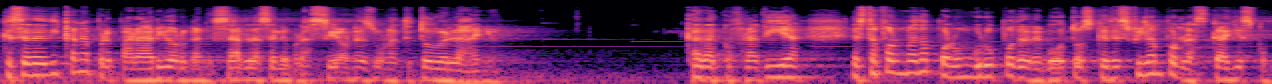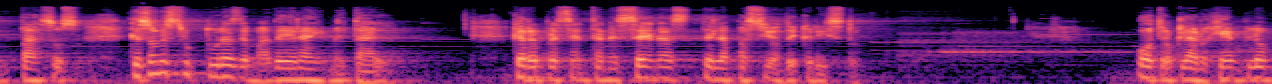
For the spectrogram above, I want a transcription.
que se dedican a preparar y organizar las celebraciones durante todo el año. Cada cofradía está formada por un grupo de devotos que desfilan por las calles con pasos, que son estructuras de madera y metal, que representan escenas de la pasión de Cristo. Otro claro ejemplo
